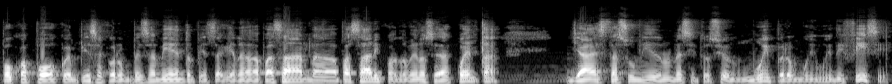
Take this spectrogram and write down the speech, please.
poco a poco empieza con un pensamiento, piensa que nada va a pasar, nada va a pasar y cuando menos se da cuenta, ya está sumido en una situación muy, pero muy, muy difícil.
